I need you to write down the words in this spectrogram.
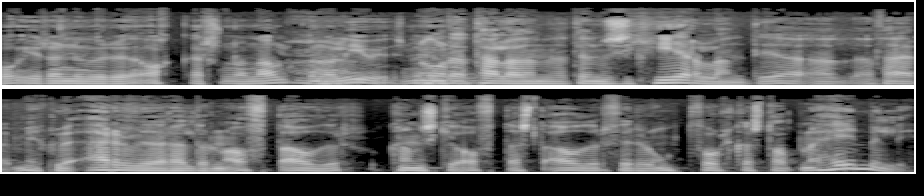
og í raun og veru okkar svona nálgun á lífið. sem Nú er- það að tala um þetta til þessi hér á landi að, að það er miklu erfiðar heldur en oft áður, kannski oftast áður fyrir ungt fólk að stopna heimili.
